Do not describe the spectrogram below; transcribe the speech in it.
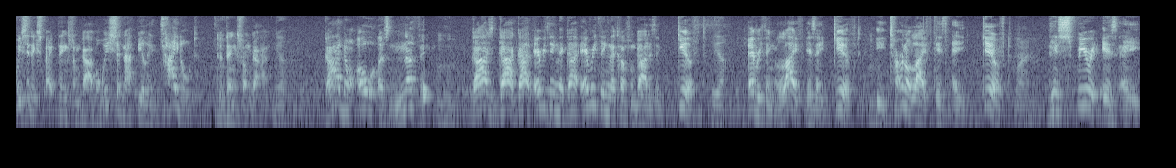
We should expect things from God, but we should not feel entitled to things from God. Yeah. God don't owe us nothing. Mhm. God's God, God, everything that God, everything that comes from God is a gift. Yeah. Everything, life is a gift. Mhm. Eternal life is a gift. Right. His spirit is a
